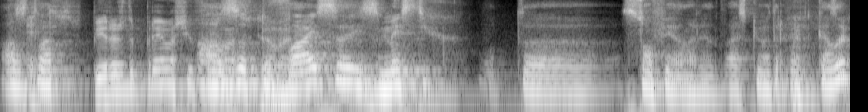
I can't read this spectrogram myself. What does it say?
Аз Е, затова, ти спираш да приемаш аз информация. за това и се изместих от а, София, нали, на 20 км, както казах,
